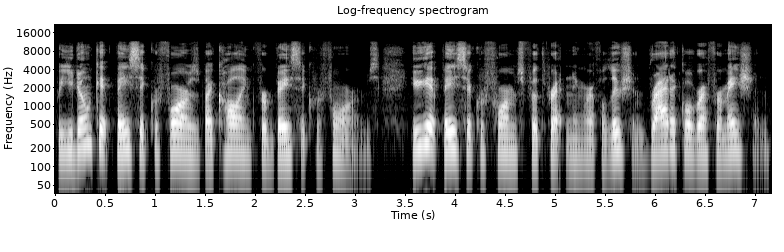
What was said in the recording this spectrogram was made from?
but you don't get basic reforms by calling for basic reforms. You get basic reforms for threatening revolution, radical reformation,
